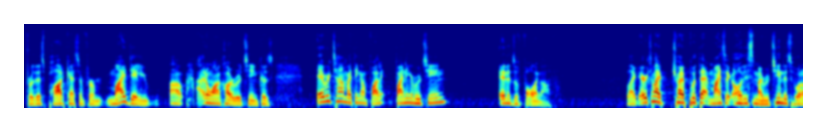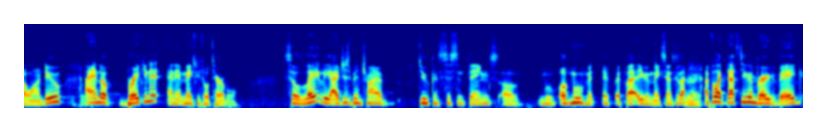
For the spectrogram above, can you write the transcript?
for this podcast and for my daily, uh, I don't want to call it routine because every time I think I'm fi- finding a routine, it ends up falling off. Like every time I try to put that mindset, like, oh, this is my routine, this is what I want to do, I end up breaking it, and it makes me feel terrible. So lately, I just been trying to do consistent things of move of movement, if, if that even makes sense. Because I, Right. I feel like that's even very vague,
